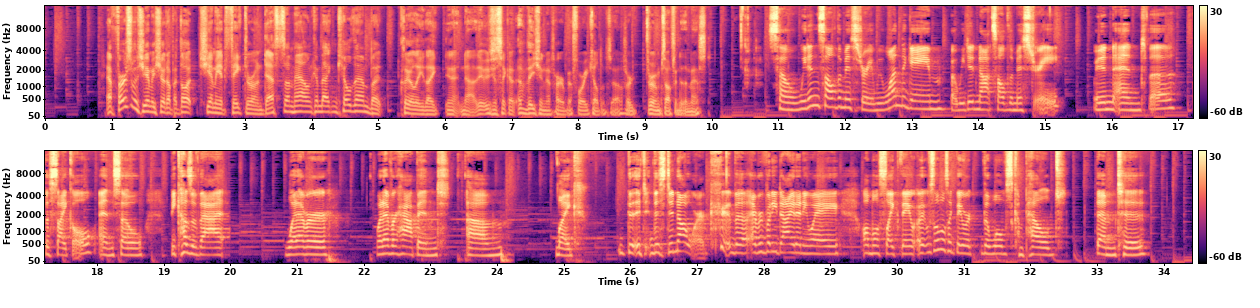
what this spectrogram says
At first, when Chiemi showed up, I thought Chiemi had faked her own death somehow and come back and killed them, but clearly, like, you know, no, it was just like a, a vision of her before he killed himself or threw himself into the mist. So we didn't solve the mystery. We won the game, but we did not solve the mystery. We didn't end the the cycle, and so because of that, whatever whatever happened, um, like th- it, this did not work. The everybody died anyway. Almost like they it was almost like they were the wolves compelled them to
